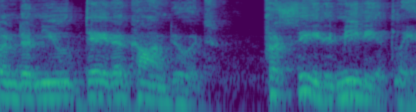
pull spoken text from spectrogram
Opened a new data conduit. Proceed immediately.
